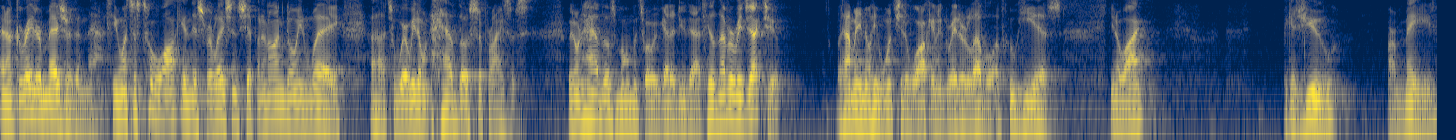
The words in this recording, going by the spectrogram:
in a greater measure than that. He wants us to walk in this relationship in an ongoing way uh, to where we don't have those surprises. We don't have those moments where we've got to do that. He'll never reject you. But how many know He wants you to walk in a greater level of who He is? You know why? Because you are made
